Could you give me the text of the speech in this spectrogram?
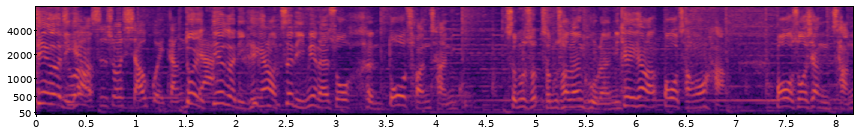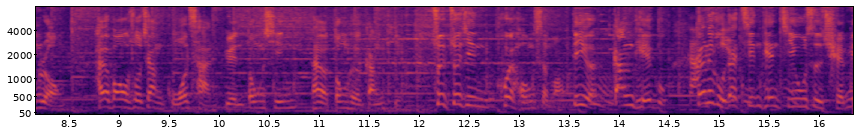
第二个，你看老师说小鬼当对。第二个，你可以看到这里面来说，很多传产股，什么什么传产股呢？你可以看到包括长隆行。包括说像长荣，还有包括说像国产、远东新，还有东河钢铁。所以最近会红什么？第一个钢铁股，钢铁股在今天几乎是全面。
